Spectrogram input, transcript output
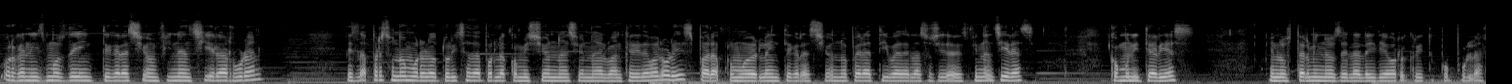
organismos de integración financiera rural, es la persona moral autorizada por la Comisión Nacional Bancaria de Valores para promover la integración operativa de las sociedades financieras comunitarias en los términos de la Ley de Ahorro y Crédito Popular.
